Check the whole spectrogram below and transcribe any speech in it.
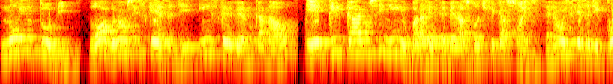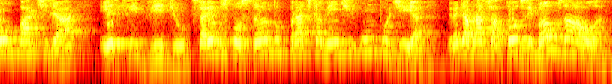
no YouTube. Logo, não se esqueça de inscrever no canal e clicar no sininho para receber as notificações. Não esqueça de compartilhar esse vídeo. Estaremos postando praticamente um por dia. Grande abraço a todos e vamos à aula!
